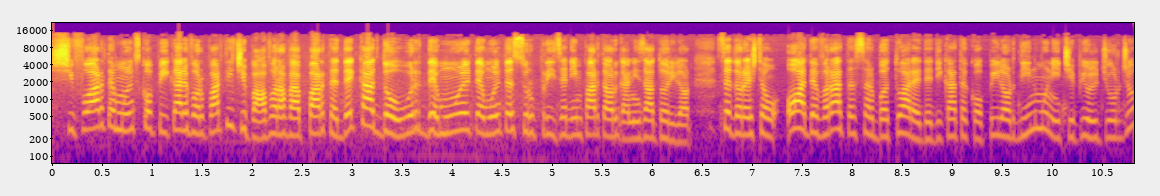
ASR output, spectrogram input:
și foarte mulți copii care vor participa vor avea parte de cadouri, de multe, multe surprize din partea organizatorilor. Se dorește o, o adevărată sărbătoare dedicată copiilor din municipiul Giurgiu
